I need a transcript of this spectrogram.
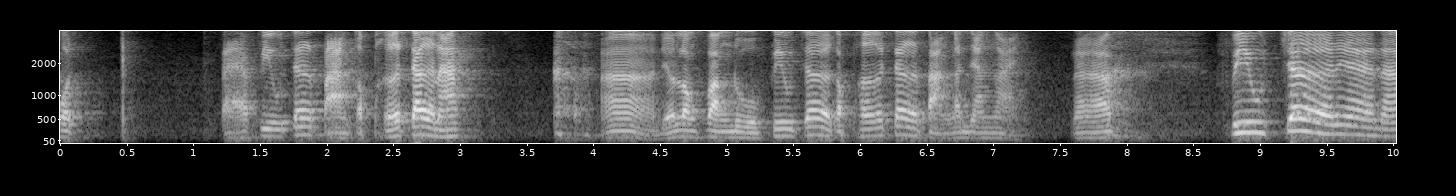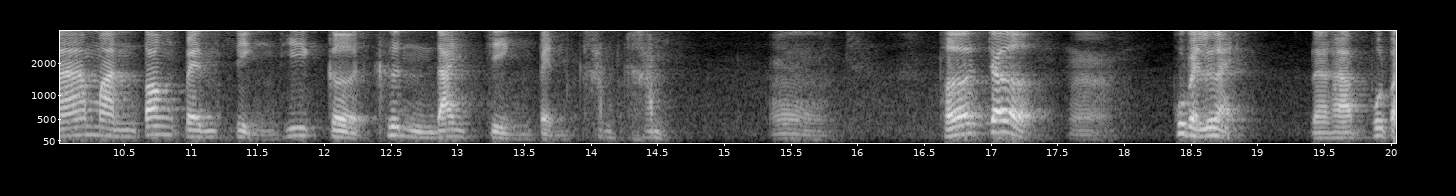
คต แต่ future ต่างกับเพ้อเจ้อนะ อ่าเดี๋ยวลองฟังดู future กับเพ้อเจ้อต่างกันยังไงนะครับ future เนี่ยนะมันต้องเป็นสิ่งที่เกิดขึ้นได้จริงเป็นขั้นขั้นเพอร์เจอร์พูดไปเรื่อยนะครับ พูดไป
